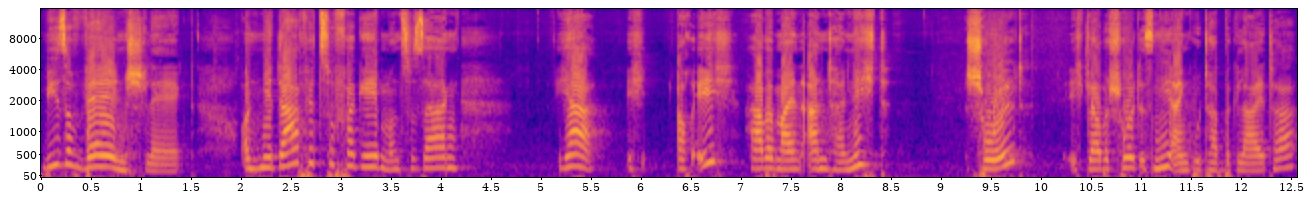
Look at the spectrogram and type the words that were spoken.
wie so Wellen schlägt. Und mir dafür zu vergeben und zu sagen, ja, ich, auch ich habe meinen Anteil nicht Schuld. Ich glaube, Schuld ist nie ein guter Begleiter,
